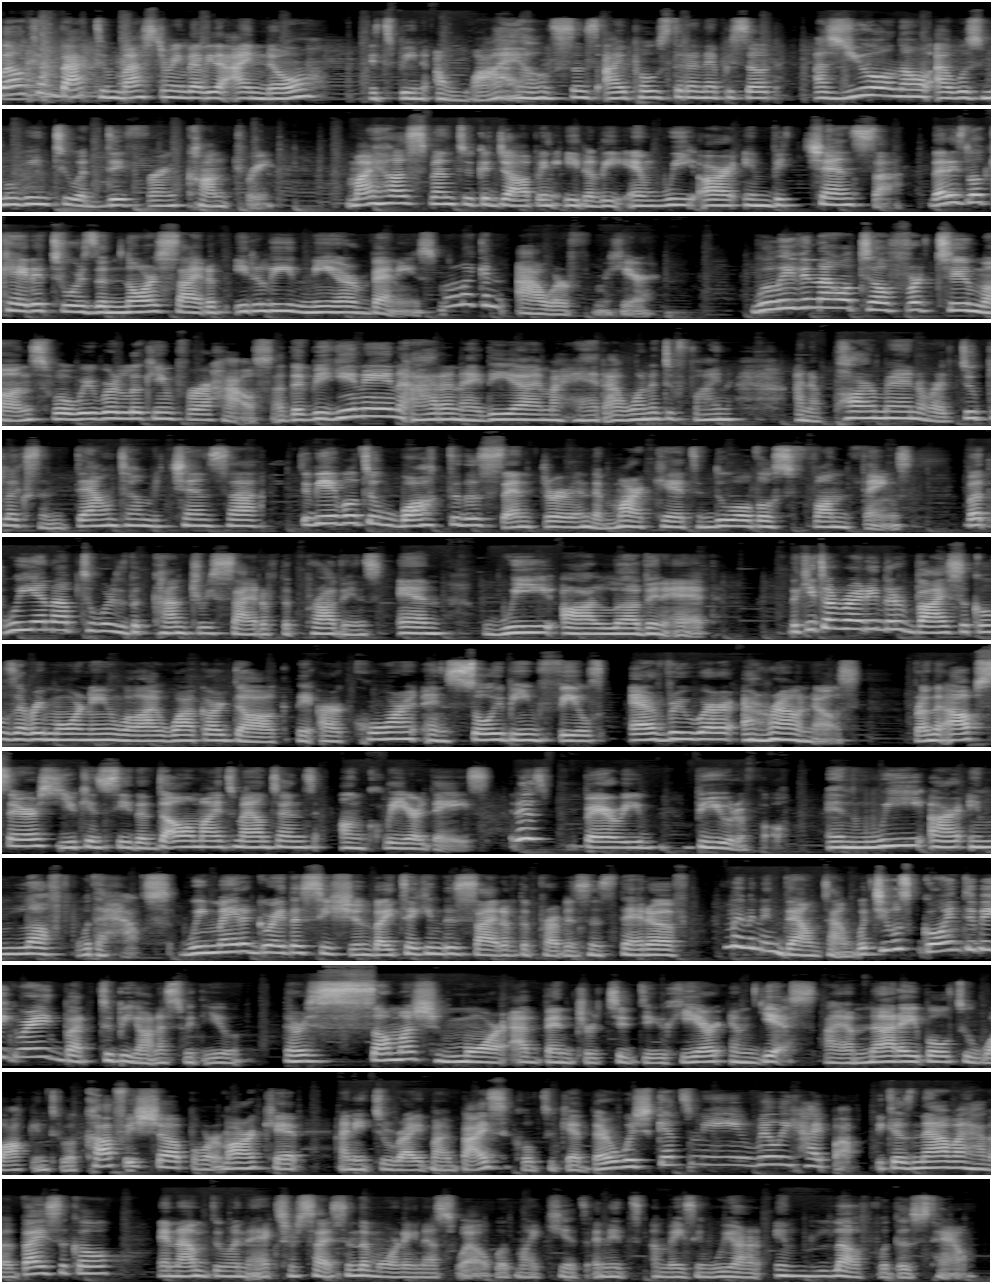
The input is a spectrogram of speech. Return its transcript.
Welcome back to Mastering La Vida. I know it's been a while since I posted an episode. As you all know, I was moving to a different country. My husband took a job in Italy and we are in Vicenza. That is located towards the north side of Italy near Venice, more like an hour from here. We lived in a hotel for two months while we were looking for a house. At the beginning, I had an idea in my head. I wanted to find an apartment or a duplex in downtown Vicenza to be able to walk to the center and the markets and do all those fun things. But we end up towards the countryside of the province and we are loving it. The kids are riding their bicycles every morning while I walk our dog. There are corn and soybean fields everywhere around us. From the upstairs, you can see the Dolomites Mountains on clear days. It is very beautiful. And we are in love with the house. We made a great decision by taking this side of the province instead of living in downtown, which was going to be great, but to be honest with you, there is so much more adventure to do here. And yes, I am not able to walk into a coffee shop or a market I need to ride my bicycle to get there, which gets me really hype up because now I have a bicycle and I'm doing exercise in the morning as well with my kids, and it's amazing. We are in love with this town.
